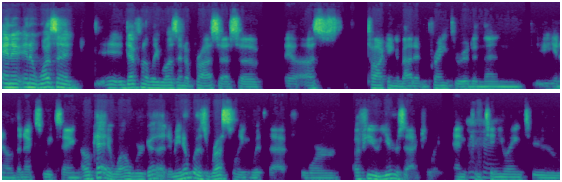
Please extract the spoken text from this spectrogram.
and it, and it wasn't. It definitely wasn't a process of uh, us talking about it and praying through it, and then you know the next week saying, "Okay, well we're good." I mean, it was wrestling with that for a few years actually, and mm-hmm. continuing to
